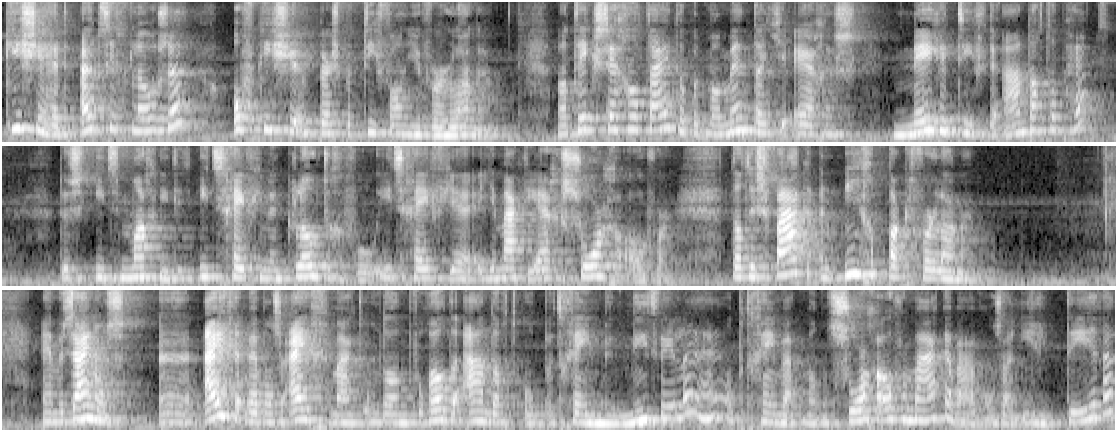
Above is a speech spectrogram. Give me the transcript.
Kies je het uitzichtloze of kies je een perspectief van je verlangen? Want ik zeg altijd op het moment dat je ergens negatief de aandacht op hebt, dus iets mag niet, iets geeft je een klote gevoel, iets geeft je, je maakt je ergens zorgen over. Dat is vaak een ingepakt verlangen. En we, zijn ons, uh, eigen, we hebben ons eigen gemaakt om dan vooral de aandacht op hetgeen we niet willen, hè, op hetgeen waar we ons zorgen over maken, waar we ons aan irriteren.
